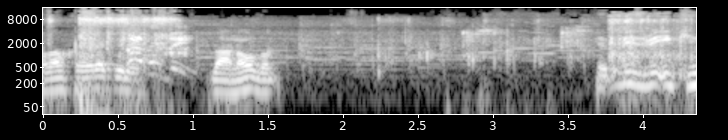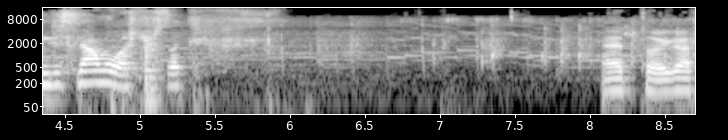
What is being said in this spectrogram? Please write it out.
Adam kayarak geliyor. Lan oğlum. Ya Biz bir ikinci silah mı başlasak? Evet Toygar.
